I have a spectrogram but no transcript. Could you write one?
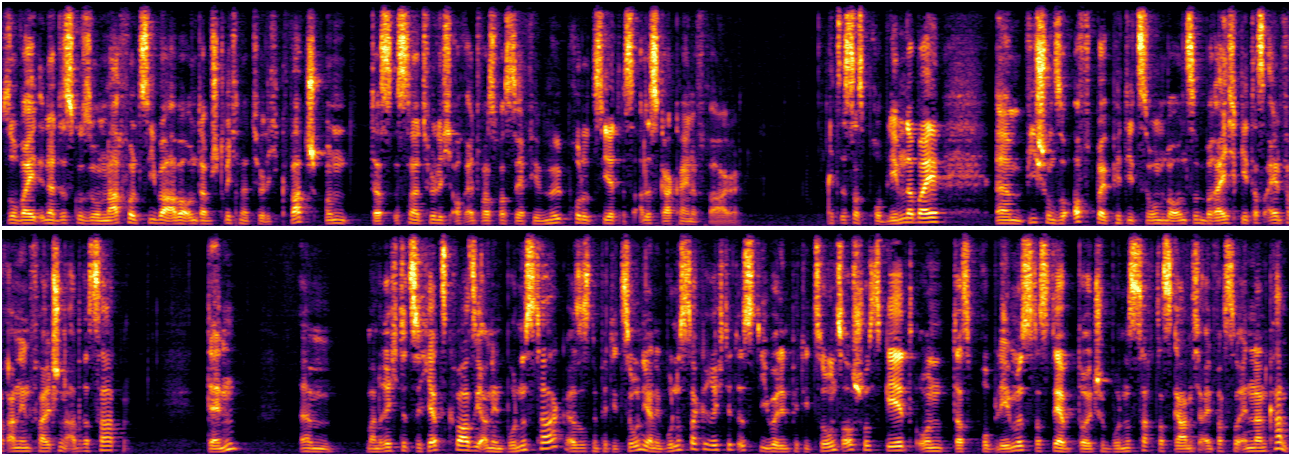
soweit in der Diskussion nachvollziehbar, aber unterm Strich natürlich Quatsch und das ist natürlich auch etwas, was sehr viel Müll produziert, ist alles gar keine Frage. Jetzt ist das Problem dabei, ähm, wie schon so oft bei Petitionen bei uns im Bereich, geht das einfach an den falschen Adressaten. Denn ähm, man richtet sich jetzt quasi an den Bundestag, also es ist eine Petition, die an den Bundestag gerichtet ist, die über den Petitionsausschuss geht und das Problem ist, dass der Deutsche Bundestag das gar nicht einfach so ändern kann.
